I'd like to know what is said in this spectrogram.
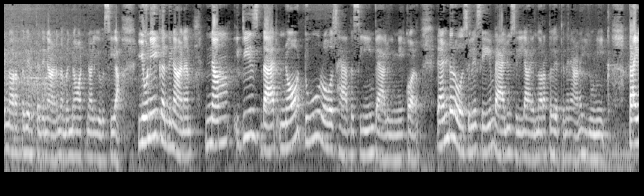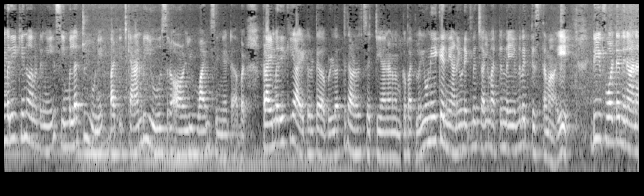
എന്ന് ഉറപ്പ് വരുത്തതിനാണ് നമ്മൾ നോട്ട് നൾ യൂസ് ചെയ്യുക യുണീക്ക് എന്തിനാണ്? നം it is that no two rows have the same value in a column രണ്ട് റോസിൽ സെയിം വാല്യൂസ് ഇല്ല എന്ന് ഉറപ്പ് വരുത്തുന്നതിനാണ് യുണീക്ക് കീ എന്ന് പറഞ്ഞിട്ടുണ്ടെങ്കിൽ similar to unique but it can be used only once in a table primary key ആയിട്ട് ഒരു ടേബിളിൽ ഒറ്റ തവണ സെറ്റ് ചെയ്യാനാണ് നമുക്ക് പറ്റുള്ളൂ. യുണീക്ക് തന്നെയാണ്. യുണീക്ക് എന്ന് വെച്ചാൽ മറ്റൊന്നിൽ നിന്ന് വ്യത്യസ്തമായി. ഡീഫോൾട്ട് എന്തിനാണ്?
